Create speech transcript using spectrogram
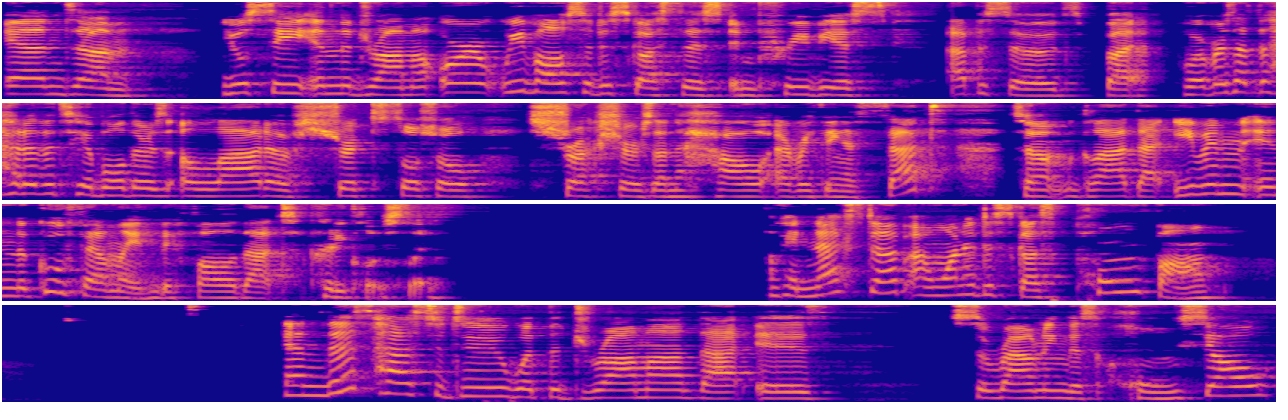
And um, you'll see in the drama, or we've also discussed this in previous episodes, but whoever's at the head of the table, there's a lot of strict social structures on how everything is set. So I'm glad that even in the Gu family, they follow that pretty closely. Okay, next up, I want to discuss Tongfang. And this has to do with the drama that is surrounding this Hong Xiao,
